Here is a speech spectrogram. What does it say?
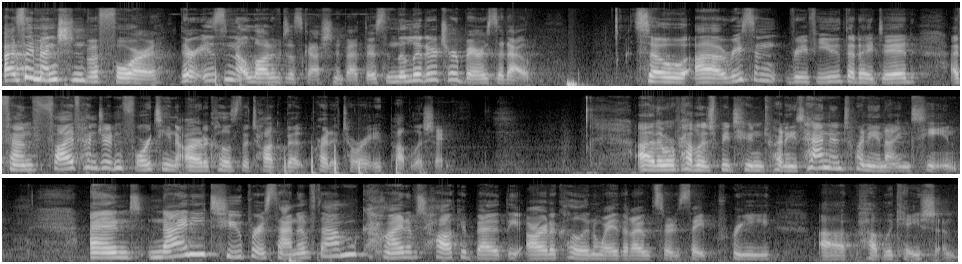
As I mentioned before, there isn't a lot of discussion about this, and the literature bears it out. So a recent review that I did, I found 514 articles that talk about predatory publishing uh, that were published between 2010 and 2019. And 92% of them kind of talk about the article in a way that I would sort of say pre-publication.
